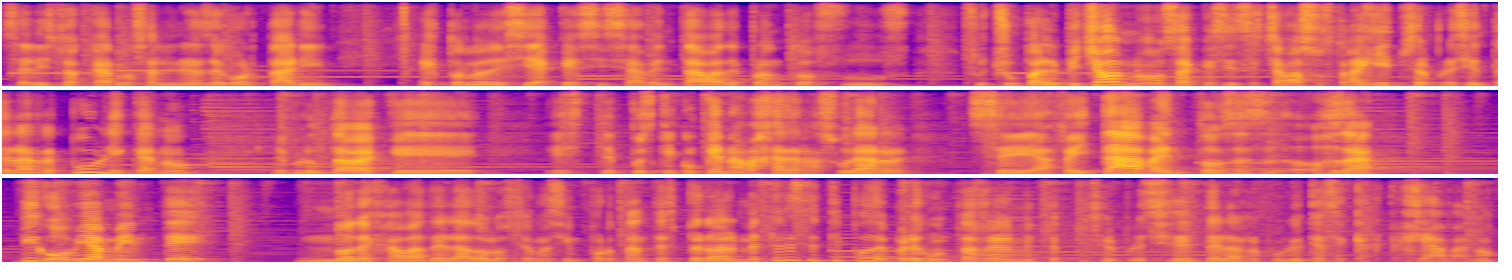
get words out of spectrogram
se le hizo a Carlos Salinas de Gortari, Héctor le decía que si se aventaba de pronto sus, su chupa al pichón, ¿no? O sea, que si se echaba sus trajitos el presidente de la República, ¿no? Le preguntaba que, este, pues que con qué navaja de rasurar se afeitaba, entonces, o sea, digo, obviamente no dejaba de lado los temas importantes, pero al meter este tipo de preguntas realmente pues el presidente de la República se carcajeaba, ¿no?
